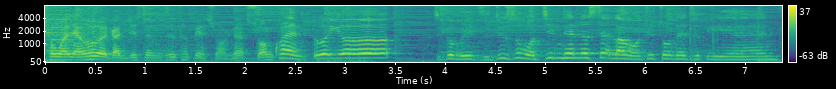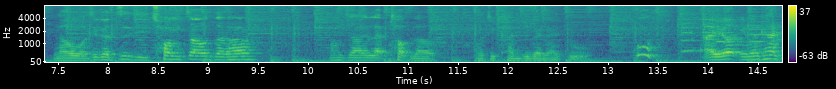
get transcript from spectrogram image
冲完凉后的感觉真的是特别爽的，爽快很多哟。这个位置就是我今天的 set 啦，我就坐在这边，然后我这个自己创造的哈，放在 laptop 了，我就看这边来读。哦，哎呦，你们看，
